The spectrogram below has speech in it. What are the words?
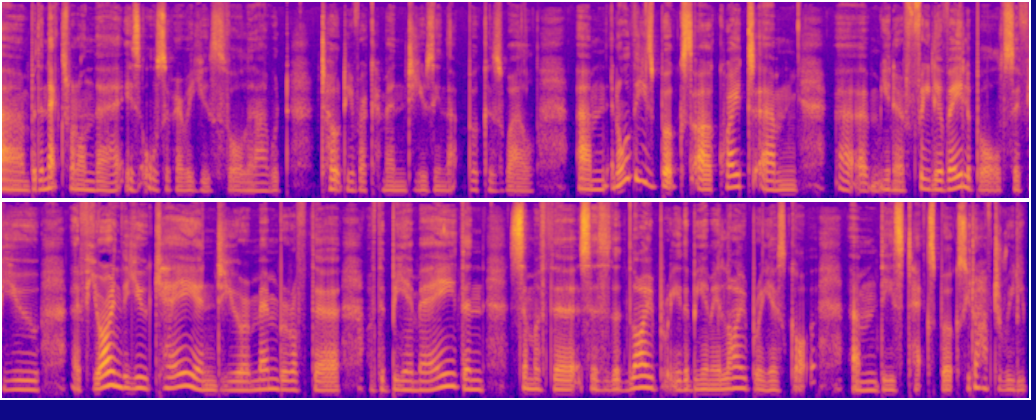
Um, but the next one on there is also very useful, and I would totally recommend using that book as well. Um, and all these books are quite um, uh, um, you know freely available. So if you if you are in the UK and you're a member of the of the BMA, then some of the so the library, the BMA library has got um, these textbooks. You don't have to really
